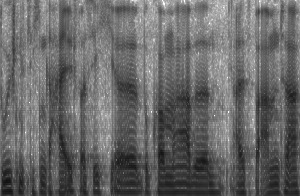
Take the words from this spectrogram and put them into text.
durchschnittlichen Gehalt, was ich äh, bekommen habe als Beamter.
